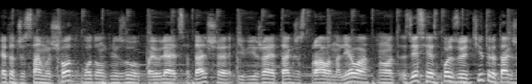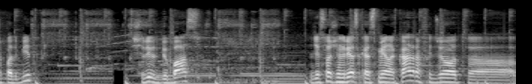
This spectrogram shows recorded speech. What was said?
Этот же самый шот. Вот он внизу появляется дальше и въезжает также справа налево. Вот. Здесь я использую титры также под бит шрифт Бибас. Здесь очень резкая смена кадров идет. Э,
